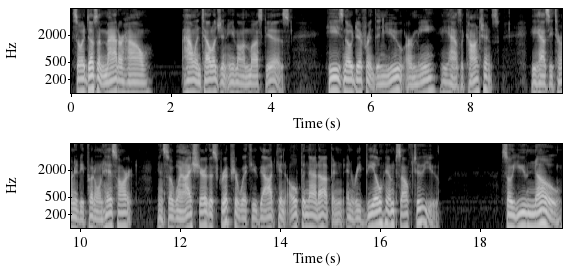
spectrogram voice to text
So it doesn't matter how how intelligent Elon Musk is He's no different than you or me. He has a conscience. He has eternity put on his heart. And so when I share the scripture with you, God can open that up and, and reveal himself to you. So you know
